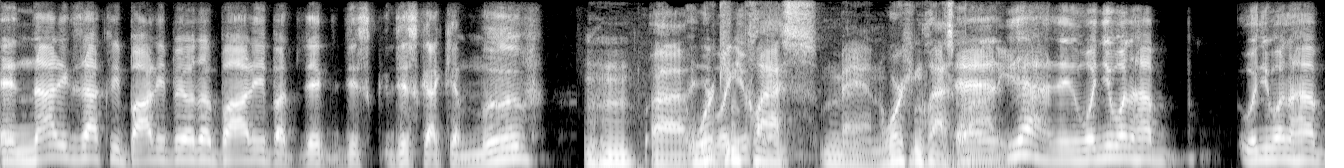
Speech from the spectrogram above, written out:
And not exactly bodybuilder body, but this this guy can move. Mhm, uh, working you- class man, working class body. yeah, and then when you want to have when you want to have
